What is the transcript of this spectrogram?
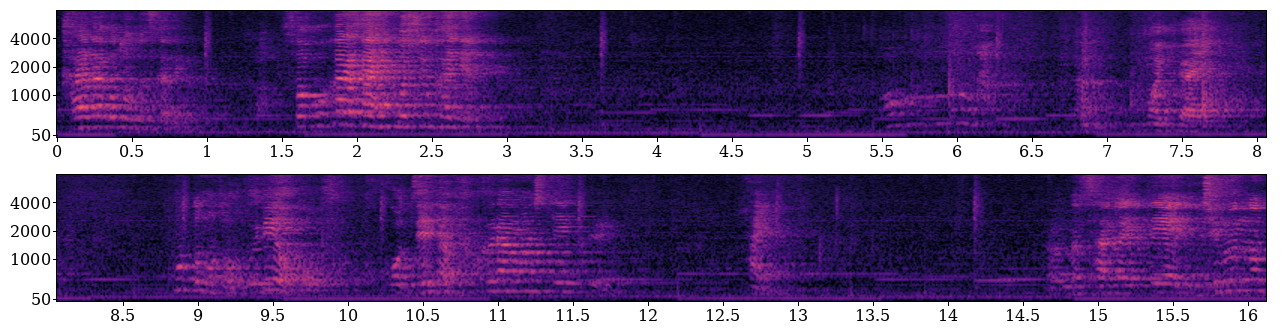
体ごとぶつかってくる。そこから下辺腰の回転こう全全体を膨らましていく。はい。下げて自分のは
